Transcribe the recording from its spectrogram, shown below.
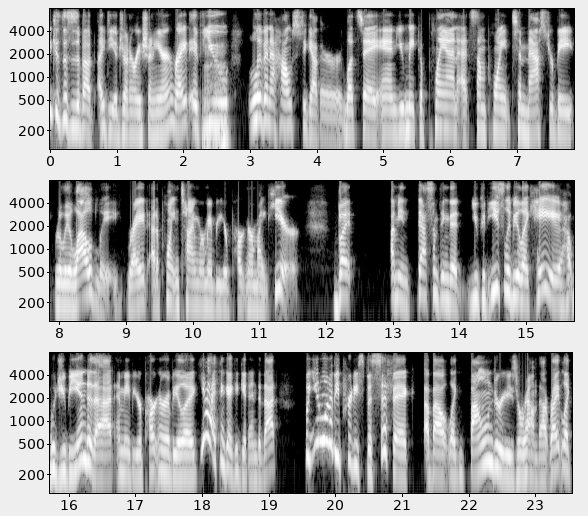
because this is about idea generation here, right? If you mm-hmm. live in a house together, let's say, and you make a plan at some point to masturbate really loudly, right? At a point in time where maybe your partner might hear, but I mean, that's something that you could easily be like, hey, how, would you be into that? And maybe your partner would be like, yeah, I think I could get into that. But you'd want to be pretty specific about like boundaries around that, right? Like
